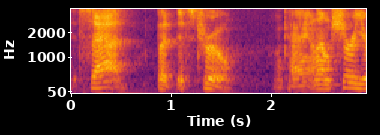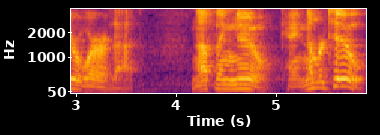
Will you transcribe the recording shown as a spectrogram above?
It's sad, but it's true. Okay, and I'm sure you're aware of that. Nothing new. Okay, number two.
